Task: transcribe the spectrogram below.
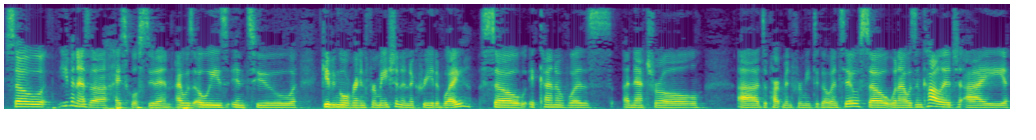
So, even as a high school student, I was always into giving over information in a creative way. So, it kind of was a natural uh, department for me to go into. So when I was in college, I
